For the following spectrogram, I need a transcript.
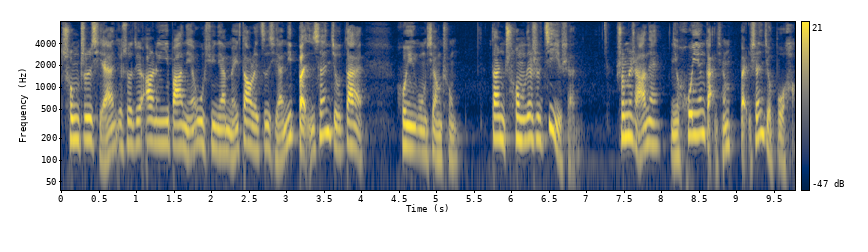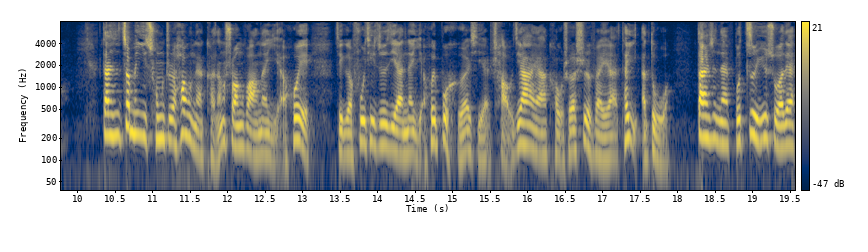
冲之前，就说这二零一八年戊戌年没到来之前，你本身就带婚姻宫相冲，但冲的是忌神，说明啥呢？你婚姻感情本身就不好。但是这么一冲之后呢，可能双方呢也会这个夫妻之间呢也会不和谐，吵架呀、口舌是非呀，它也多。但是呢，不至于说的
